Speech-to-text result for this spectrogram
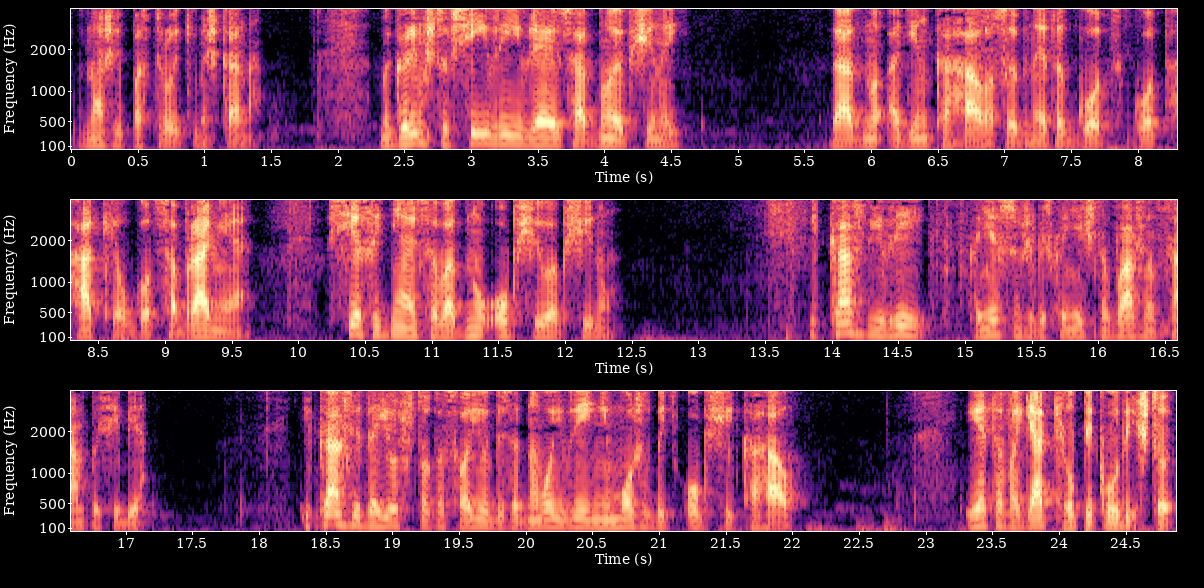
в нашей постройке мешкана. Мы говорим, что все евреи являются одной общиной, да, одно, один кахал, особенно этот год, год хакел, год собрания – все соединяются в одну общую общину. И каждый еврей, конечно же, бесконечно важен сам по себе. И каждый дает что-то свое, без одного еврея не может быть общий кагал. И это вагят килпикуды, что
